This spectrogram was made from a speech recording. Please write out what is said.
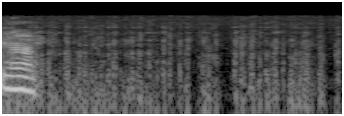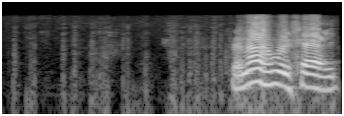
نعم. فما هو الفاعل؟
